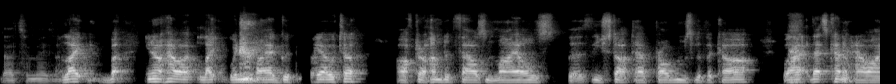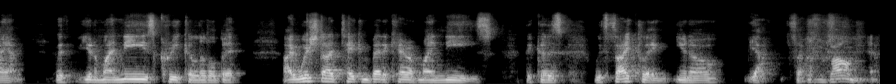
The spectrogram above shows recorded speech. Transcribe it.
That's amazing. Like, but you know how, like, when you buy a good Toyota, after 100,000 miles, the, you start to have problems with the car. Well, I, that's kind of how I am. With you know, my knees creak a little bit. I wished I'd taken better care of my knees because with cycling, you know, yeah. So your bum. Yeah.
